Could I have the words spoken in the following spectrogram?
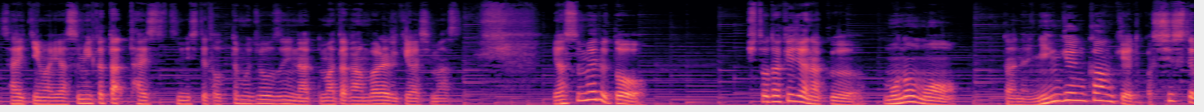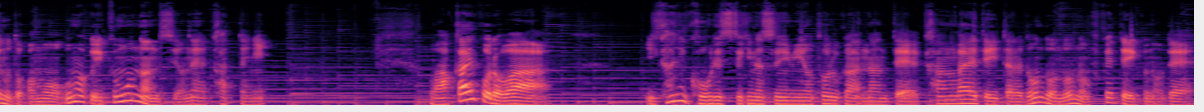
最近は休み方大切にしてとっても上手になってまた頑張れる気がします。休めると、人だけじゃなく、物も、だね、人間関係とかシステムとかもうまくいくもんなんですよね、勝手に。若い頃は、いかに効率的な睡眠をとるかなんて考えていたらどんどんどんどん老けていくので、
